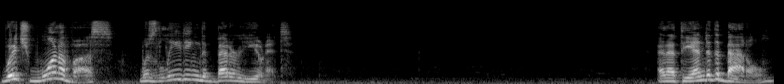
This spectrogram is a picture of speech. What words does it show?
Which one of us was leading the better unit? And at the end of the battle,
